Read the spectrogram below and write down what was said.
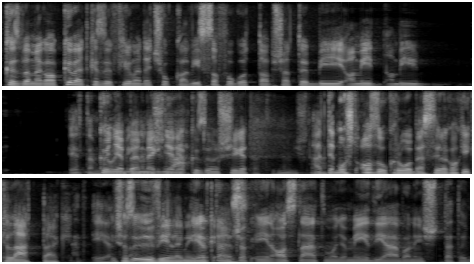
közben meg a következő filmed egy sokkal visszafogottabb, stb., ami, ami Értem, könnyebben megnyeri a közönséget. Tehát, nem is Hát de most azokról beszélek, akik látták. Hát értem. és az ő véleményük Értem, ez. csak én azt látom, hogy a médiában is, tehát hogy,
